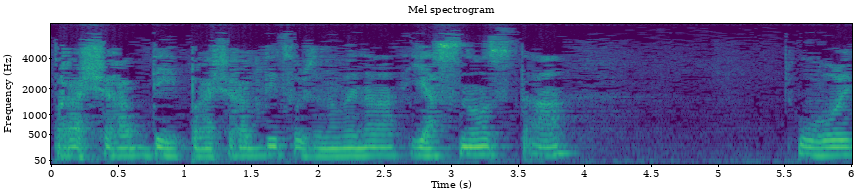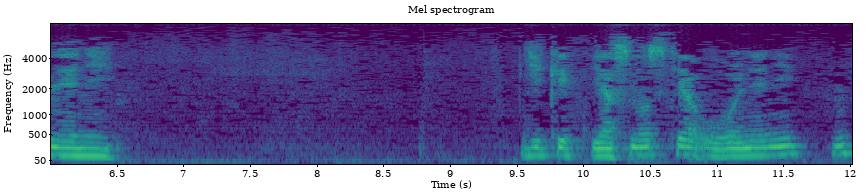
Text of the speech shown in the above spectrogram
prašrabdy, prašrabdy, což znamená jasnost a uvolnění. Díky jasnosti a uvolnění hm,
